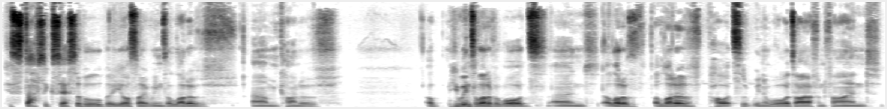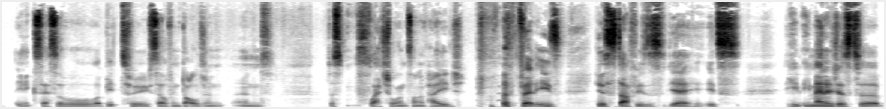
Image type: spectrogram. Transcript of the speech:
his stuff's accessible, but he also wins a lot of um, kind of oh, he wins a lot of awards, and a lot of a lot of poets that win awards I often find inaccessible, a bit too self indulgent, and just flatulence on a page. but he's his stuff is yeah, it's he he manages to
